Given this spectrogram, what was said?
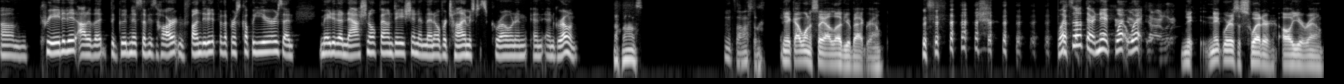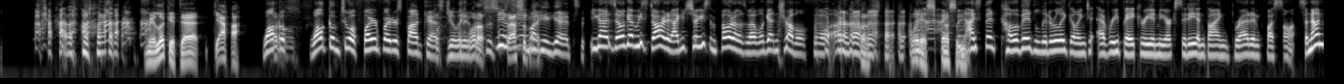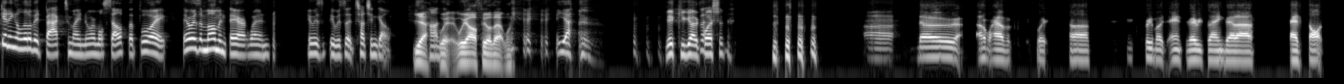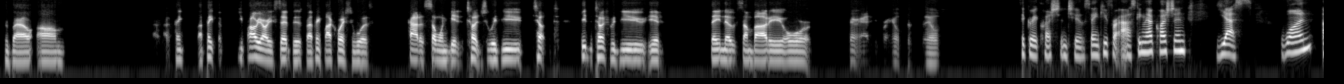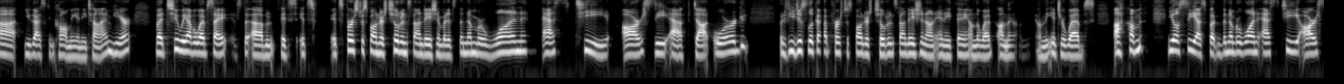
um, created it out of the, the goodness of his heart and funded it for the first couple of years and made it a national foundation. And then over time, it's just grown and, and, and grown. That's awesome. Nick, I want to say I love your background. What's up there, Nick? What, what? Nick, Nick wears a sweater all year round. I mean, look at that. Yeah. Welcome, welcome to a firefighters podcast, Jillian. What a This is specimen. what you get. you guys don't get me started. I can show you some photos, but we'll get in trouble. So I don't know. What I- a I- specimen. I spent, I spent COVID literally going to every bakery in New York City and buying bread and croissants. So now I'm getting a little bit back to my normal self. But boy, there was a moment there when it was it was a touch and go. Yeah, on- we, we all feel that one. yeah. Nick, you got a question? Uh, no, I don't have a quick. Uh, pretty much answered everything that I had thoughts about. Um, I think I think you probably already said this, but I think my question was, how does someone get in touch with you? T- get in touch with you if they know somebody or they're asking for help themselves. It's a great question too. Thank you for asking that question. Yes. One, uh, you guys can call me anytime here. But two, we have a website. It's the um, it's it's it's First Responders Children's Foundation, but it's the number one strcf.org. But if you just look up First Responders Children's Foundation on anything on the web on the on the interwebs, um, you'll see us. But the number one strcf.org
